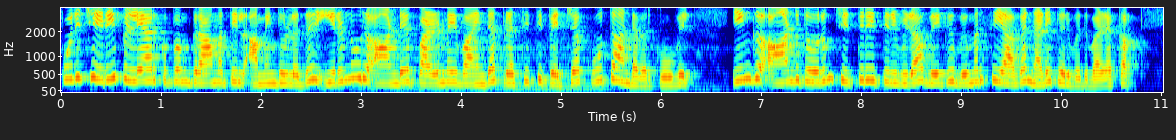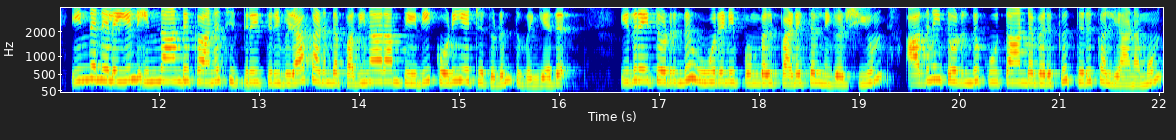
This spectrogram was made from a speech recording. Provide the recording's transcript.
புதுச்சேரி பிள்ளையார்குப்பம் கிராமத்தில் அமைந்துள்ளது இருநூறு ஆண்டு பழமை வாய்ந்த பிரசித்தி பெற்ற கூத்தாண்டவர் கோவில். இங்கு ஆண்டுதோறும் சித்திரை திருவிழா வெகு விமர்சையாக நடைபெறுவது வழக்கம். இந்த நிலையில் இந்த ஆண்டுக்கான சித்திரை திருவிழா கடந்த பதினாறாம் தேதி கொடியேற்றத்துடன் துவங்கியது. இதனைத் தொடர்ந்து ஊரணி பொங்கல் படைத்தல் நிகழ்ச்சியும் அதனைத் தொடர்ந்து கூத்தாண்டவருக்கு திருக்கல்யாணமும்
